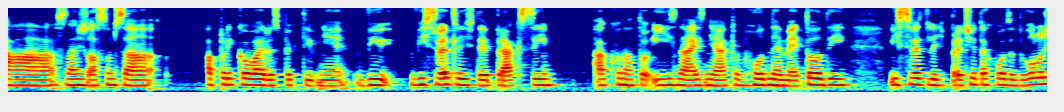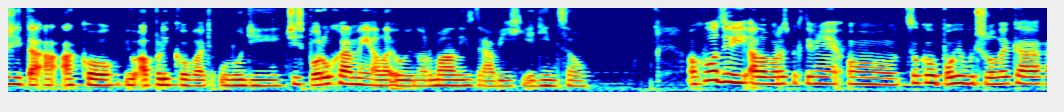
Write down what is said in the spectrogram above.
a snažila som sa aplikovať, respektívne vy, vysvetliť v tej praxi, ako na to ísť, nájsť nejaké vhodné metódy, vysvetliť, prečo je tá chôdza dôležitá a ako ju aplikovať u ľudí, či s poruchami, ale aj u normálnych zdravých jedincov. O chôdzi, alebo respektívne o celkovo pohybu človeka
